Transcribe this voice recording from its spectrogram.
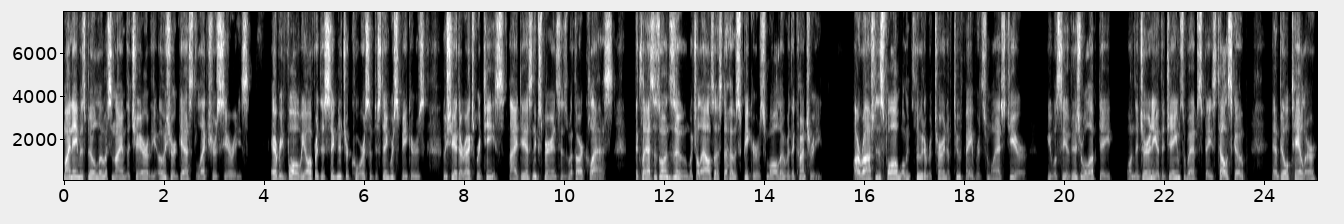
My name is Bill Lewis, and I am the chair of the Osher Guest Lecture Series. Every fall, we offer this signature course of distinguished speakers who share their expertise, ideas, and experiences with our class. The class is on Zoom, which allows us to host speakers from all over the country. Our roster this fall will include a return of two favorites from last year. We will see a visual update on the journey of the James Webb Space Telescope, and Bill Taylor,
